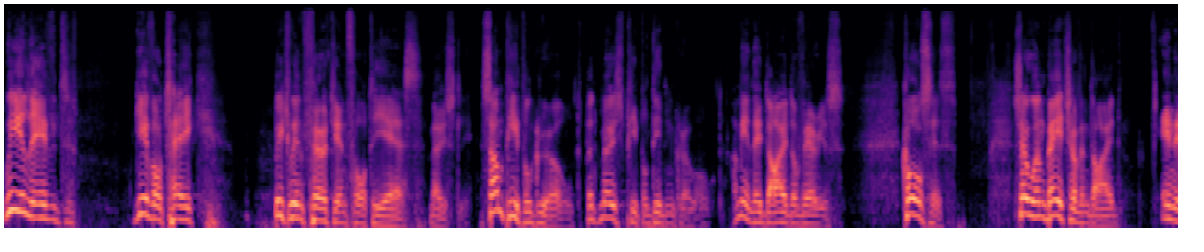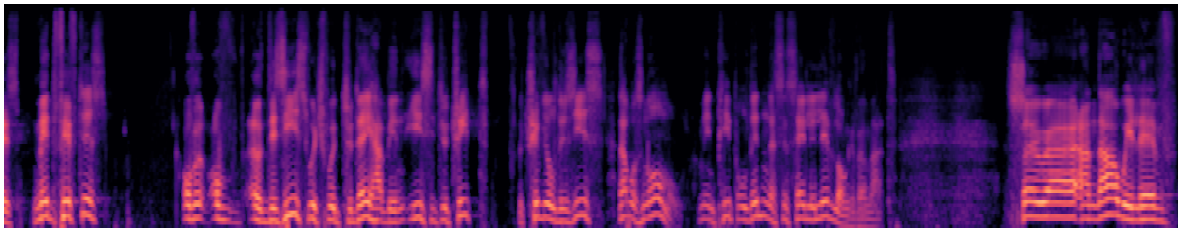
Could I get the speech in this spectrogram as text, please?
we lived, give or take, between 30 and 40 years, mostly. Some people grew old, but most people didn't grow old. I mean, they died of various causes. So when Beethoven died in his mid 50s of a, of a disease which would today have been easy to treat, a trivial disease, that was normal. I mean, people didn't necessarily live longer than that. So, uh, and now we live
